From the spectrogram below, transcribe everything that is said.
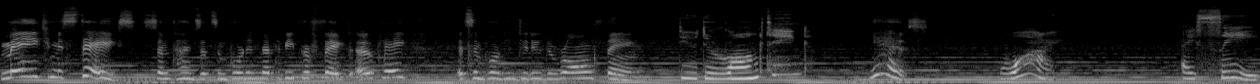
make mistakes. Sometimes it's important not to be perfect, okay? It's important to do the wrong thing. Do the wrong thing? Yes. Why? I see.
